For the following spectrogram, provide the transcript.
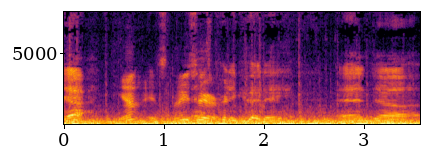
Yeah. Yeah, it's nice That's air. pretty good, eh? And uh,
